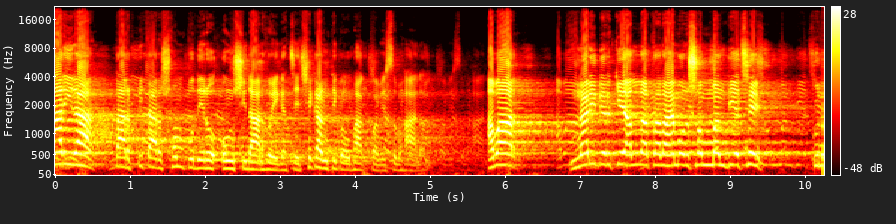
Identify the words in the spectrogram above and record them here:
নারীরা তার পিতার সম্পদেরও অংশীদার হয়ে গেছে। সেখান থেকেও ভাগ পাবে সুবহান আবার নারীদেরকে আল্লাহ তালা এমন সম্মান দিয়েছে, কোন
